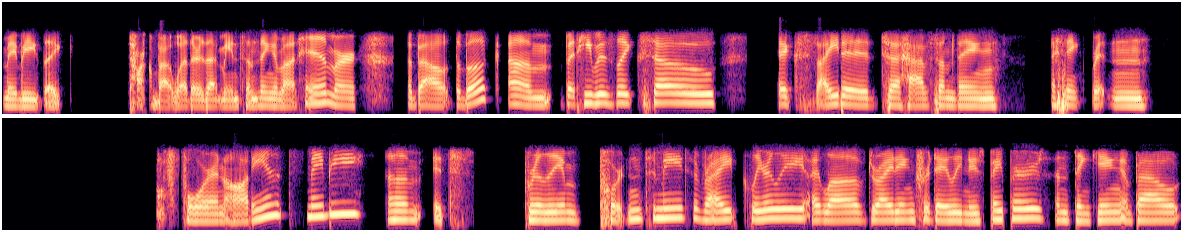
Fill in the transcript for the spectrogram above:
maybe like talk about whether that means something about him or about the book. Um, but he was like so excited to have something, I think, written for an audience. Maybe um, it's really important to me to write clearly. I loved writing for daily newspapers and thinking about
